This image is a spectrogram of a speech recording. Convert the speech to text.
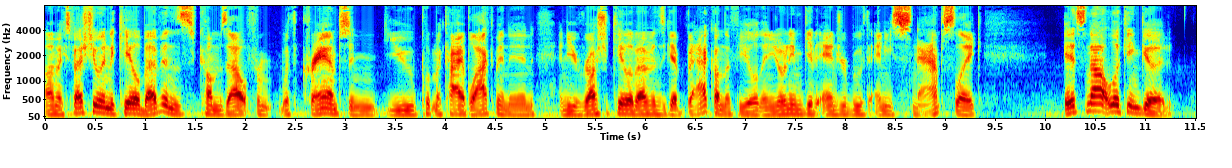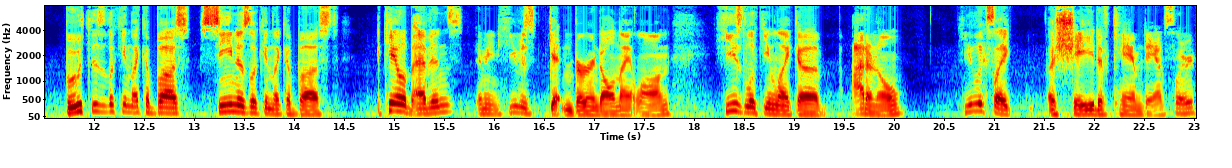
um, especially when Caleb Evans comes out from with cramps and you put Mekhi Blackmon in and you rush Caleb Evans to get back on the field and you don't even give Andrew Booth any snaps. Like, it's not looking good. Booth is looking like a bust. Cine is looking like a bust. Caleb Evans, I mean, he was getting burned all night long. He's looking like a, I don't know. He looks like a shade of Cam Dantzler.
